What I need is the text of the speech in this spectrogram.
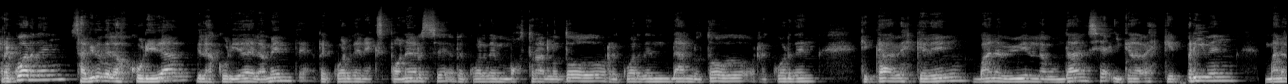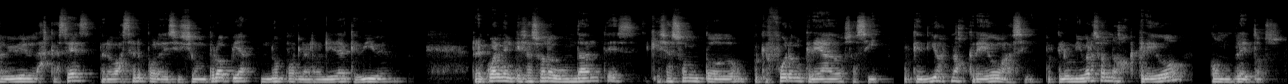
Recuerden salir de la oscuridad, de la oscuridad de la mente, recuerden exponerse, recuerden mostrarlo todo, recuerden darlo todo, recuerden que cada vez que den van a vivir en la abundancia y cada vez que priven van a vivir en la escasez, pero va a ser por la decisión propia, no por la realidad que viven. Recuerden que ya son abundantes que ya son todo porque fueron creados así, porque Dios nos creó así, porque el universo nos creó completos.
